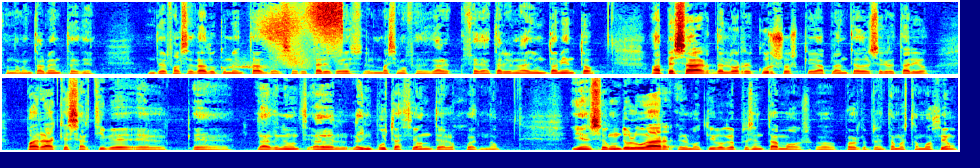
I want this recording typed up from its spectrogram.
fundamentalmente de, falsedad documental del secretario, que es el máximo fedatario en el ayuntamiento, a pesar de los recursos que ha planteado el secretario para que se archive eh, la, denuncia, la imputación del juez. ¿no? Y en segundo lugar, el motivo que presentamos, por el que presentamos esta moción,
